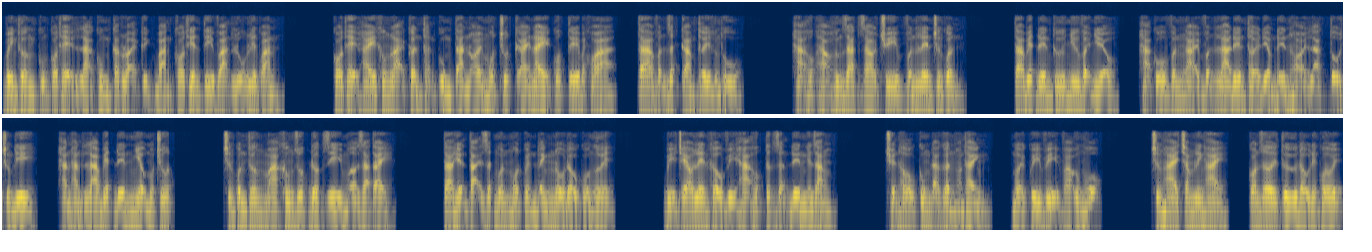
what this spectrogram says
bình thường cũng có thể là cùng các loại kịch bản có thiên ti vạn lũ liên quan. Có thể hay không lại cẩn thận cùng ta nói một chút cái này quốc tế bách khoa, ta vẫn rất cảm thấy hứng thú. Hạ húc hào hứng giạt rào truy vấn lên trương quần. Ta biết đến cứ như vậy nhiều, hạ cố vấn ngài vẫn là đến thời điểm đến hỏi lạc tổ trưởng đi, hắn hẳn là biết đến nhiều một chút. Trương quần thương mà không giúp được gì mở ra tay ta hiện tại rất muốn một quyền đánh nổ đầu của ngươi. Bị treo lên khẩu vị hạ húc tức giận đến nghiến răng. Chuyện hậu cung đã gần hoàn thành, mời quý vị vào ủng hộ. Chương hai trăm linh hai, con rơi từ đầu đến cuối.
